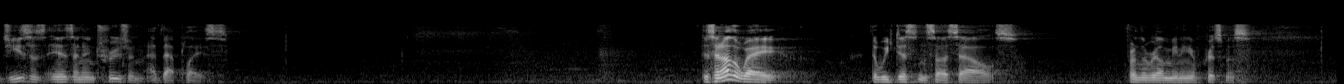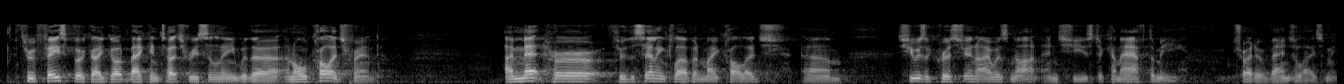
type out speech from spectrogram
Jesus is an intrusion at that place. There's another way that we distance ourselves from the real meaning of Christmas. Through Facebook, I got back in touch recently with a, an old college friend. I met her through the sailing club in my college. Um, she was a Christian, I was not, and she used to come after me, try to evangelize me.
